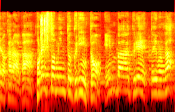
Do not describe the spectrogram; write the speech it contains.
体のカラーがフォレストミントグリーンとエンバーグレーというものが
